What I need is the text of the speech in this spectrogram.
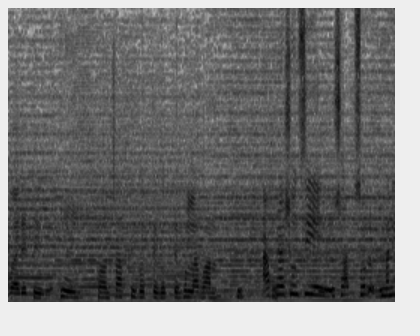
বাইরে হুম। তখন চাকরি করতে করতে আপনারা শুনছি সব মানে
